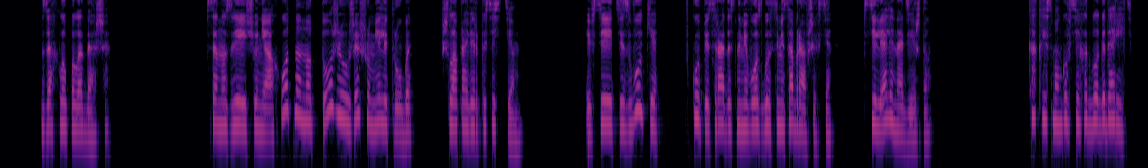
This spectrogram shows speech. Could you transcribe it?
— захлопала Даша. В санузле еще неохотно, но тоже уже шумели трубы. Шла проверка систем. И все эти звуки, вкупе с радостными возгласами собравшихся, вселяли надежду. «Как я смогу всех отблагодарить?»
